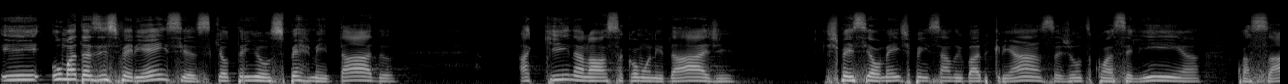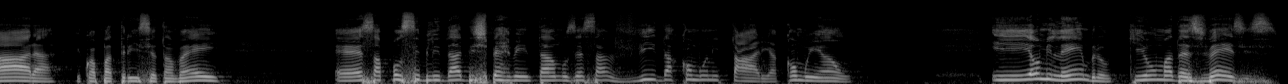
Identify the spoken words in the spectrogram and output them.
E uma das experiências que eu tenho experimentado aqui na nossa comunidade, especialmente pensando em Babi Criança, junto com a Celinha, com a Sara e com a Patrícia também, é essa possibilidade de experimentarmos essa vida comunitária, comunhão. E eu me lembro que uma das vezes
